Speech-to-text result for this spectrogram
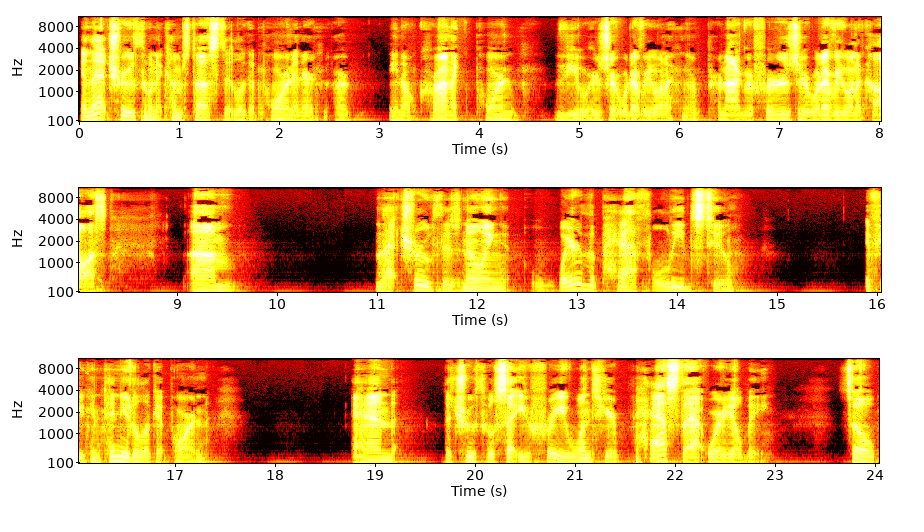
And that truth, when it comes to us that look at porn and are, are you know, chronic porn viewers or whatever you want to, or pornographers or whatever you want to call us, um, that truth is knowing where the path leads to if you continue to look at porn, and the truth will set you free once you're past that where you'll be. So,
